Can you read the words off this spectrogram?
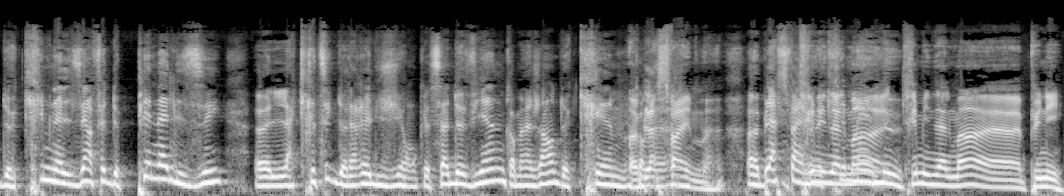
de criminaliser, en fait, de pénaliser euh, la critique de la religion, que ça devienne comme un genre de crime. Un blasphème. Un, blasphème. Criminellement, criminellement puni.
